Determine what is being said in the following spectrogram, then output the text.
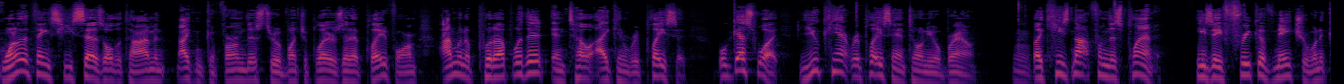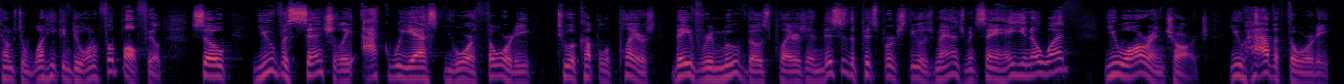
one of the things he says all the time, and I can confirm this through a bunch of players that have played for him, I'm going to put up with it until I can replace it. Well, guess what? You can't replace Antonio Brown. Hmm. Like he's not from this planet. He's a freak of nature when it comes to what he can do on a football field. So you've essentially acquiesced your authority to a couple of players. They've removed those players, and this is the Pittsburgh Steelers management saying, hey, you know what? You are in charge. You have authority.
